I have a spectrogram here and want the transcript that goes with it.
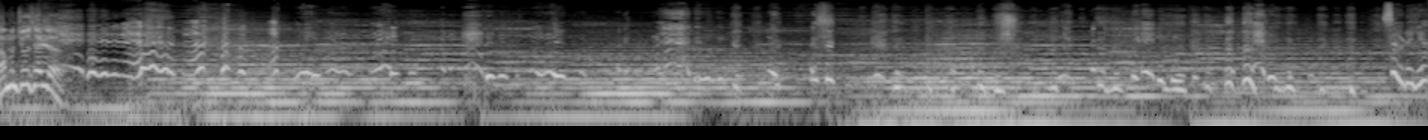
గమని చూసేళ్ళు. చూడయ్యా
